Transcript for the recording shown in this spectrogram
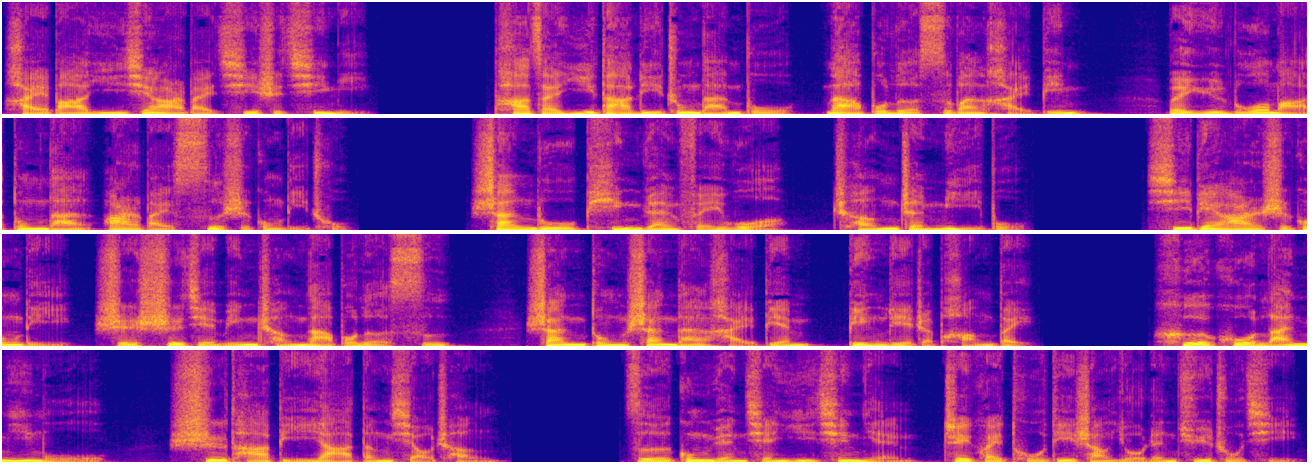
海拔一千二百七十七米。它在意大利中南部那不勒斯湾海滨，位于罗马东南二百四十公里处。山路平原肥沃，城镇密布。西边二十公里是世界名城那不勒斯，山东山南海边并列着庞贝、赫库兰尼姆、施塔比亚等小城。自公元前一千年，这块土地上有人居住起。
